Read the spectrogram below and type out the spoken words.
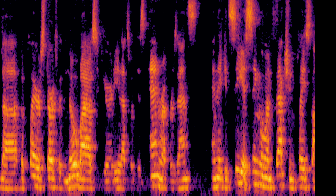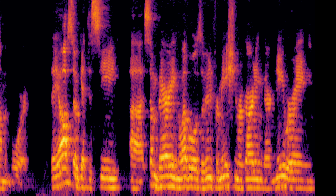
the, the player starts with no biosecurity. That's what this N represents. And they could see a single infection placed on the board. They also get to see uh, some varying levels of information regarding their neighboring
